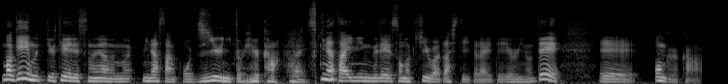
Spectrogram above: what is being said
まあ、ゲームっていう体ですので皆さんこう自由にというか、はい。好きなタイミングでその Q は出していただいて良いので、えー音楽が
